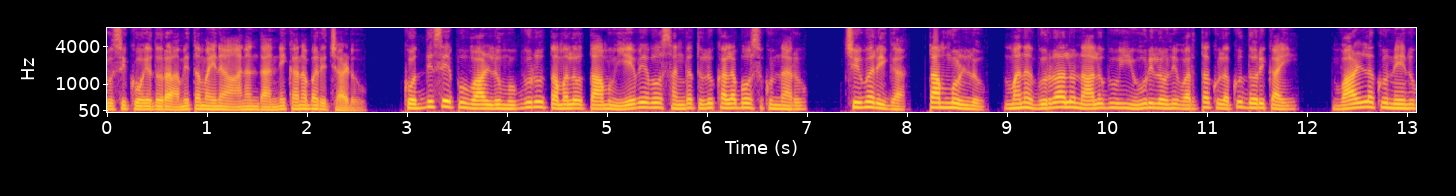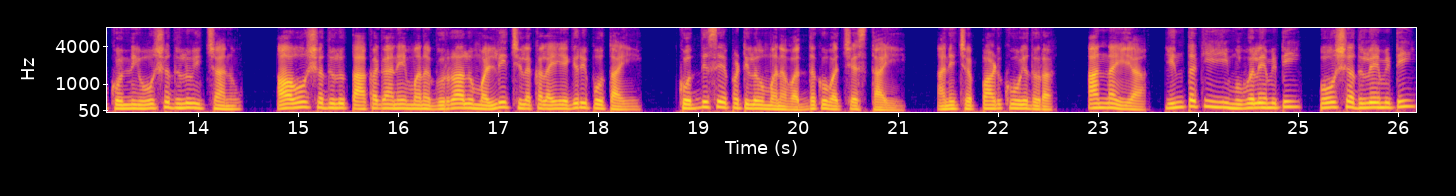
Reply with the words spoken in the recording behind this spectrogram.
చూసి కోయదొర అమితమైన ఆనందాన్ని కనబరిచాడు. కొద్దిసేపు వాళ్ళు ముగ్గురూ తమలో తాము ఏవేవో సంగతులు కలబోసుకున్నారు. చివరిగా తమ్ముళ్ళు మన గుర్రాలు నాలుగు ఈ ఊరిలోని వర్తకులకు దొరికాయి. వాళ్ళకు నేను కొన్ని ఓషధులు ఇచ్చాను. ఆ ఓషధులు తాకగానే మన గుర్రాలు మళ్ళీ చిలకలై ఎగిరిపోతాయి. కొద్దిసేపటిలో మన వద్దకు వచ్చేస్తాయి అని చెప్పాడు కోయదొర. అన్నయ్య ఇంతకీ ఈ మువ్వలేమిటి? ఔషధులేమిటి?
